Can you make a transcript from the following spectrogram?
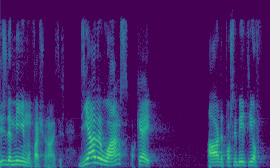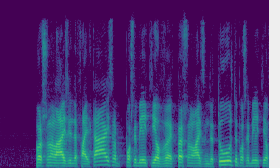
This is the minimum functionalities. The other ones, okay, are the possibility of personalizing the file types, the possibility of uh, personalizing the tools, the possibility of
